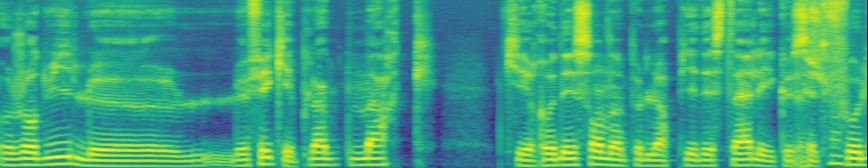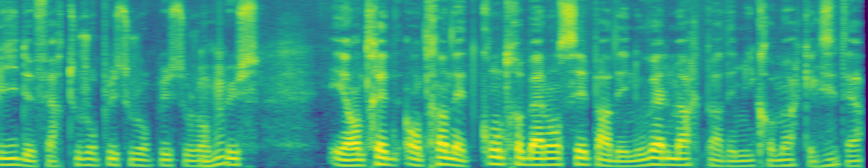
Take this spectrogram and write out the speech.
aujourd'hui, le, le fait qu'il y ait plein de marques qui redescendent un peu de leur piédestal et que Bien cette sûr. folie de faire toujours plus, toujours plus, toujours Mhm. plus est en train, en train d'être contrebalancée par des nouvelles marques, par des micro-marques, Mhm. etc.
